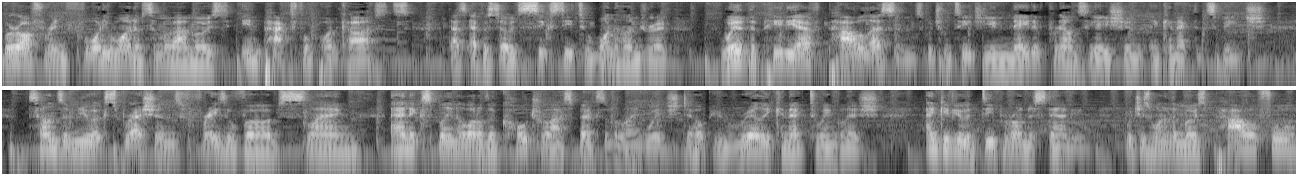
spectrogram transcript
We're offering 41 of some of our most impactful podcasts. That's episodes 60 to 100 with the PDF Power Lessons, which will teach you native pronunciation and connected speech tons of new expressions, phrasal verbs, slang, and explain a lot of the cultural aspects of the language to help you really connect to English and give you a deeper understanding, which is one of the most powerful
